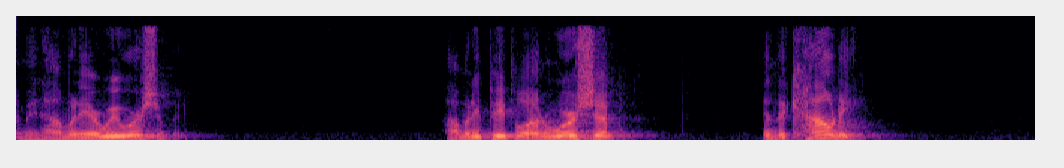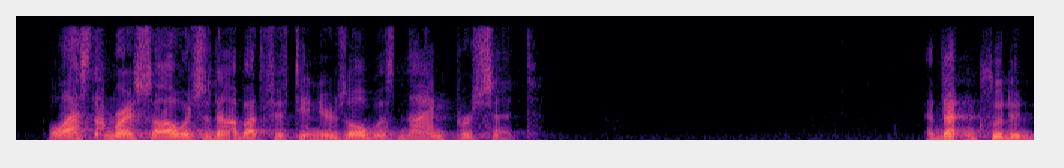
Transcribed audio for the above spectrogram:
I mean, how many are we worshiping? How many people are in worship in the county the last number I saw, which is now about 15 years old, was 9%. And that included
